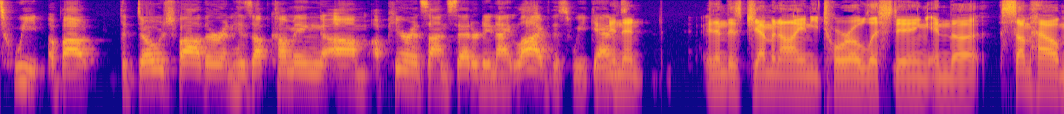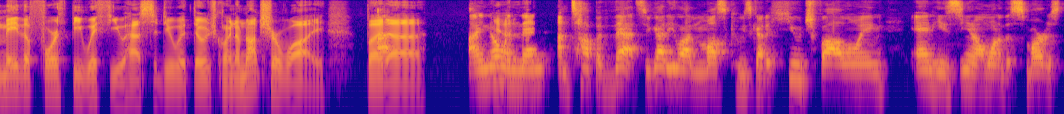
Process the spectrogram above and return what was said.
tweet about the Doge father and his upcoming um, appearance on Saturday Night Live this weekend. And then and then this Gemini and eToro listing in the somehow May the Fourth be with you has to do with Dogecoin. I'm not sure why, but I, uh, I know. Yeah. And then on top of that, so you got Elon Musk, who's got a huge following, and he's you know one of the smartest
